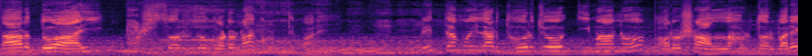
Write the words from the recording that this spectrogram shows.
তার দোয়াই আশ্চর্য ঘটনা ঘটতে পারে। বৃদ্ধা মহিলার ধৈর্য ইমান ও ভরসা আল্লাহর দরবারে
